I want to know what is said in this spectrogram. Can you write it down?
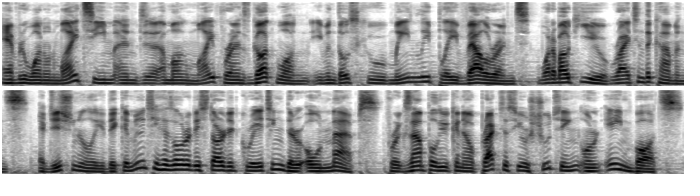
Everyone on my team and uh, among my friends got one, even those who mainly play Valorant. What about you? Write in the comments. Additionally, the community has already started creating their own maps. For example, you can now practice your shooting on aimbots.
